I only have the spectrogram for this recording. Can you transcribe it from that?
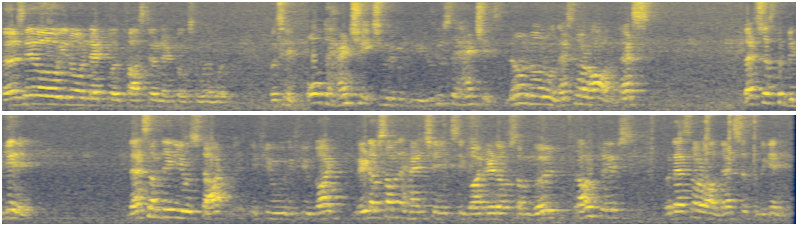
And I say, oh, you know, network, faster networks or whatever. They'll say, oh, the handshakes, you, you reduce the handshakes. No, no, no, that's not all. That's, that's just the beginning. That's something you start with. If you, if you got rid of some of the handshakes, you got rid of some good round trips, but that's not all. That's just the beginning.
